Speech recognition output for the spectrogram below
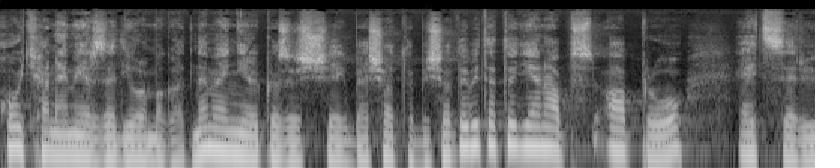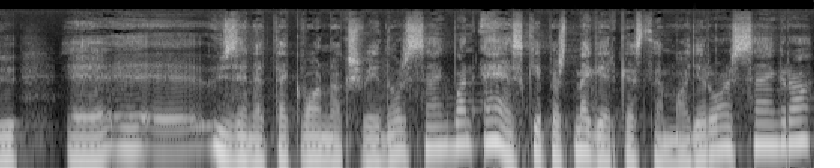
hogyha nem érzed jól magad, nem menjél közösségbe, stb. stb. Tehát, hogy ilyen apró, egyszerű ö, ö, üzenetek vannak Svédországban. Ehhez képest megérkeztem Magyarországra,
